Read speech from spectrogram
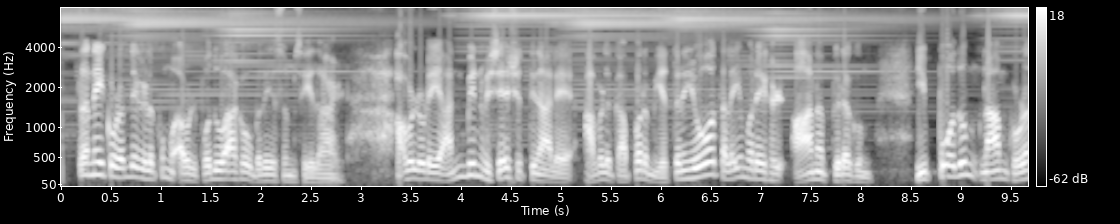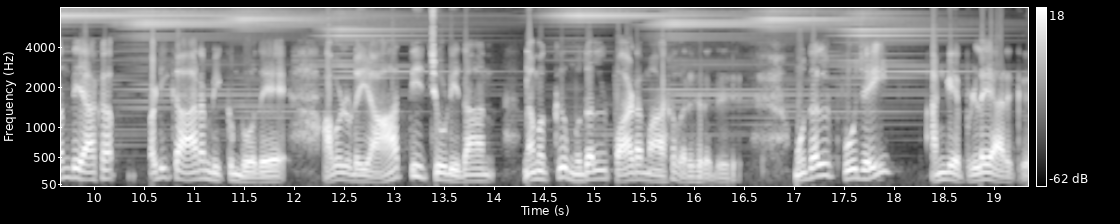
அத்தனை குழந்தைகளுக்கும் அவள் பொதுவாக உபதேசம் செய்தாள். அவளுடைய அன்பின் விசேஷத்தினாலே அவளுக்கு அப்புறம் எத்தனையோ தலைமுறைகள் ஆன பிறகும் இப்போதும் நாம் குழந்தையாக படிக்க ஆரம்பிக்கும் போதே அவளுடைய ஆத்திச்சூடி தான் நமக்கு முதல் பாடமாக வருகிறது. முதல் பூஜை அங்கே பிள்ளையாருக்கு.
